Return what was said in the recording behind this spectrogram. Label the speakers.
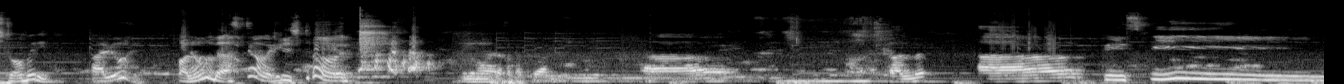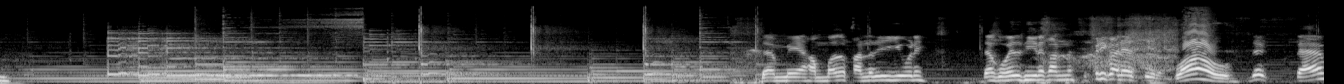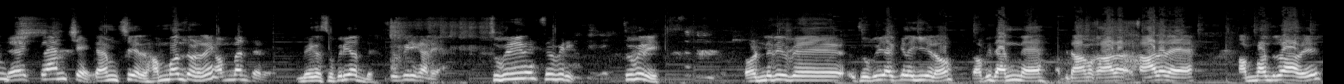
Speaker 1: Strawberry
Speaker 2: කලු
Speaker 1: පලුද. ස්ටෝබරි කල්ල ක්‍රිස්පී දැම් මේ හම්බද කන්න දීකිවනේ දැ කොහෙද තිීන කන්න?
Speaker 2: පිරි කඩයක් තියෙන
Speaker 1: වව් තෑම්
Speaker 2: කලම්ෂේ
Speaker 1: ටැම්චෙල් හම්බන්තොටනේ
Speaker 2: අම්බන්තර
Speaker 1: මේක සුපිරියද්ද
Speaker 2: සුපිරි කඩය
Speaker 1: සුපිරීන?
Speaker 2: සුපිරි.
Speaker 1: සුපිරි. ඔන්නති සුපිරියක් කියල කියනවා. අපි දන්න අපි තාම කාල කාල නෑ අම්බන්දුරාවේ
